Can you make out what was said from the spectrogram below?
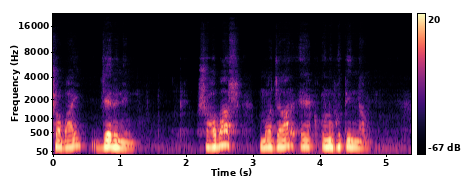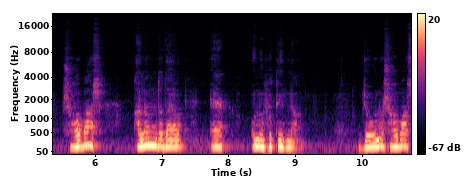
সবাই জেনে নিন। সহবাস মজার এক অনুভূতির নাম। সহবাস আনন্দদায়ক এক অনুভূতির নাম। যৌন সহবাস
